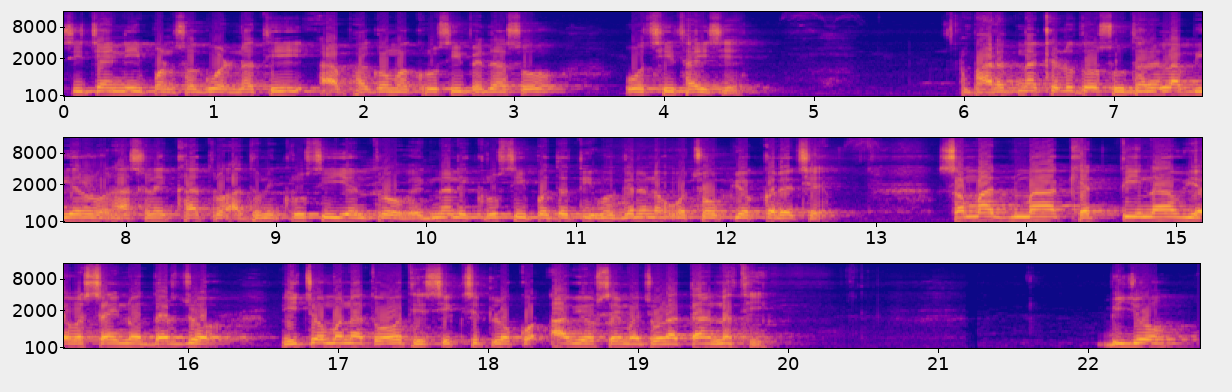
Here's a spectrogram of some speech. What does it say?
સિંચાઈની પણ સગવડ નથી. આ ભાગોમાં કૃષિ પેદાશો ઓછી થાય છે. ભારતના ખેડૂતો સુધારેલા બિયારણો, રાસાયણિક ખાતરો, આધુનિક કૃષિ યંત્રો, વૈજ્ઞાનિક કૃષિ પદ્ધતિ વગેરેનો ઓછો ઉપયોગ કરે છે. સમાજમાં ખેતીના વ્યવસાયનો દરજ્જો નીચો મનાતો હોવાથી શિક્ષિત લોકો આ વ્યવસાયમાં જોડાતા નથી. બીજો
